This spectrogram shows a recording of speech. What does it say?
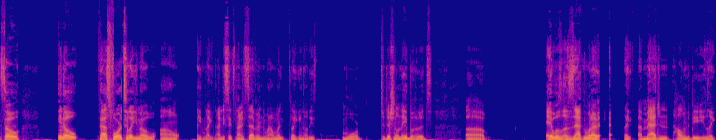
So, you know, fast forward to like you know, um, like like 96, 97, when I went to, like you know these more traditional neighborhoods. Um, it was exactly what I like imagined Halloween to be. It was like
